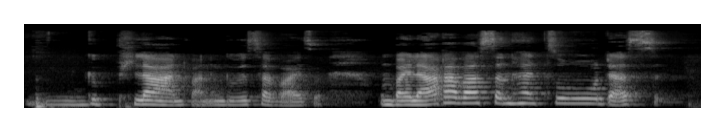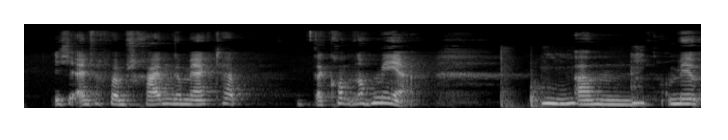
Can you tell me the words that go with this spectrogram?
geplant waren in gewisser Weise. Und bei Lara war es dann halt so, dass ich einfach beim Schreiben gemerkt habe, da kommt noch mehr. Mhm. Ähm, und mir,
